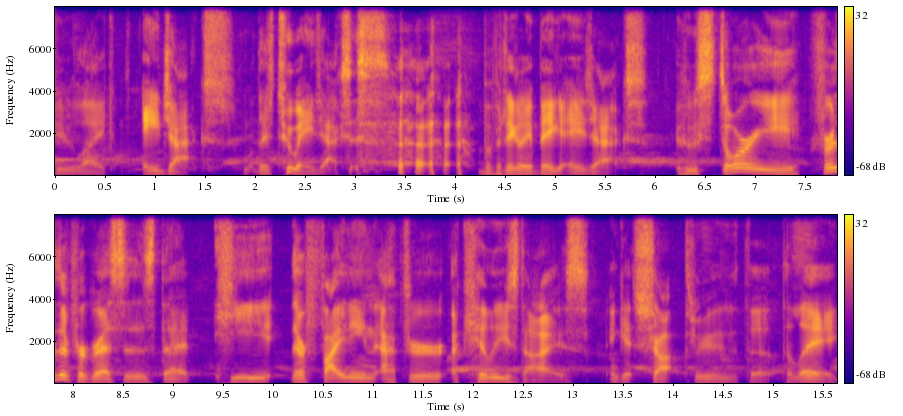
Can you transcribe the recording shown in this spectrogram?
to like Ajax. There's two Ajaxes, but particularly a big Ajax, whose story further progresses that he they're fighting after Achilles dies and gets shot through the, the leg.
